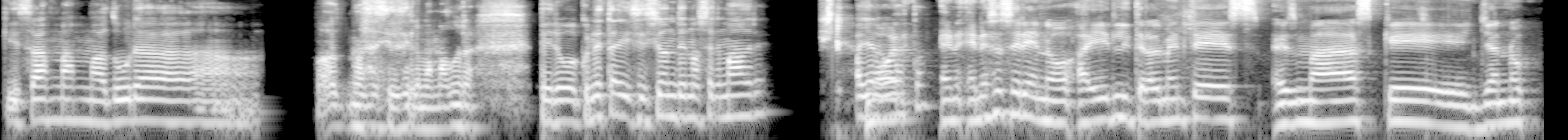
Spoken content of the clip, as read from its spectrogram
quizás más madura? o No sé si decirlo más madura, pero con esta decisión de no ser madre. ¿Hay algo No, de en, esto? en- en esa serie no, ahí literalmente es, es más que ya no,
